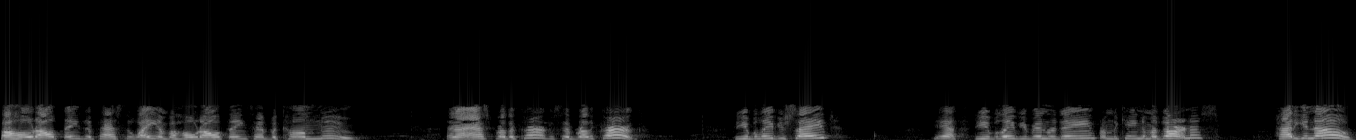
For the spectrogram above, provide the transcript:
Behold, all things have passed away, and behold, all things have become new." And I asked Brother Kirk, I said, Brother Kirk, do you believe you're saved? Yeah. Do you believe you've been redeemed from the kingdom of darkness? How do you know?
